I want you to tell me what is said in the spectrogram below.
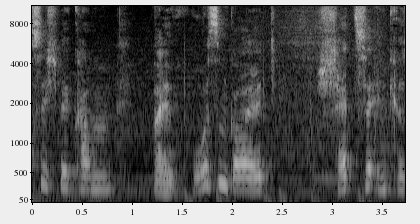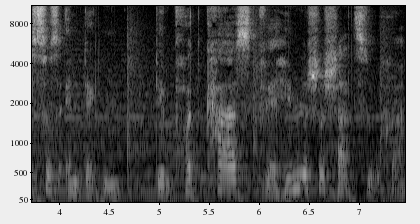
herzlich willkommen bei Rosengold Schätze in Christus entdecken, dem Podcast für himmlische Schatzsucher.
